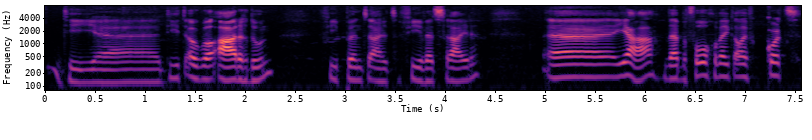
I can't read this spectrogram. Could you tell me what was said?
Die, die het ook wel aardig doen. Vier punten uit vier wedstrijden. ja, we hebben vorige week al even kort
